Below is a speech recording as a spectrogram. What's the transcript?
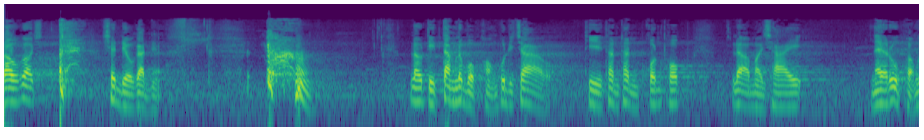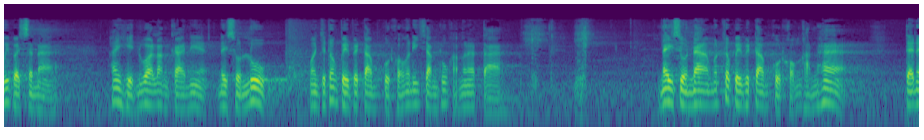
เราก็เช่นเดียวกันเนี่ย เราติดตั้งระบบของพระพุทธเจ้าที่ท่านท่านค้นพบ แล้วเอามาใช้ในรูปของวิปัสสนา ให้เห็นว่าร่างกายเนี่ยในส่วนรูปมันจะต้องเป็นไปตามกฎของอนิจจังทุกขังอนัตตา ในส่วนนามมันก็เป็นไปตามกฎของขันห้าแต่ใน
